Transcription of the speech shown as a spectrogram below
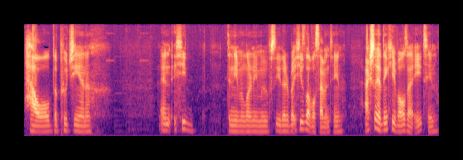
Howl, the Poochyena. And he didn't even learn any moves either, but he's level 17. Actually, I think he evolves at 18.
